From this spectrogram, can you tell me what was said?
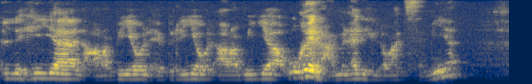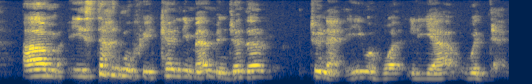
اللي هي العربية والعبرية والأرامية وغيرها من هذه اللغات السامية يستخدموا في كلمة من جذر ثنائي وهو الياء والدال.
